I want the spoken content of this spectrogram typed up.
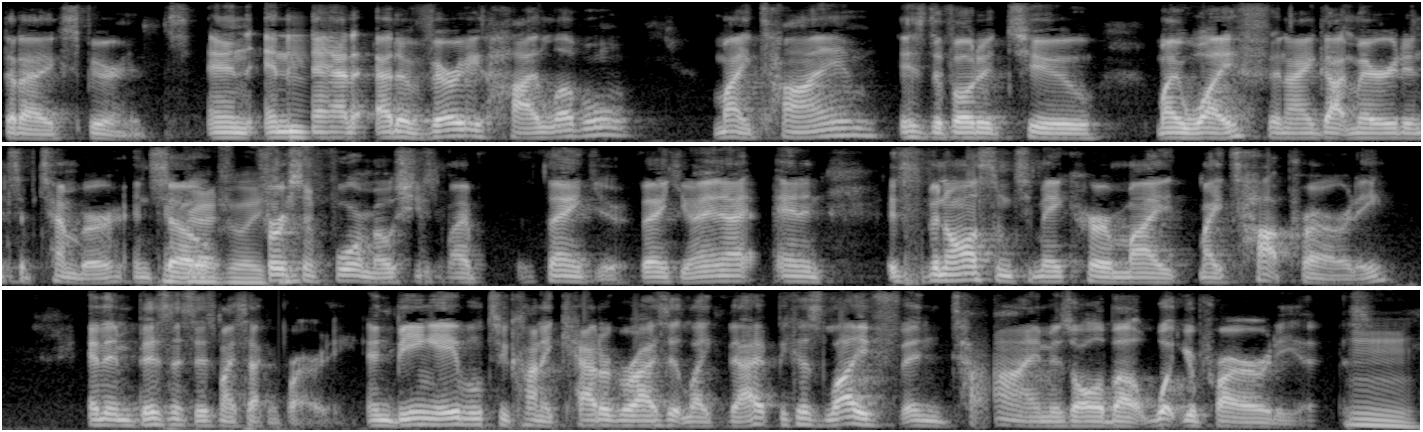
that I experience, and and at at a very high level, my time is devoted to my wife, and I got married in September, and so first and foremost, she's my thank you, thank you, and I, and it's been awesome to make her my my top priority and then business is my second priority. And being able to kind of categorize it like that because life and time is all about what your priority is. Mm.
